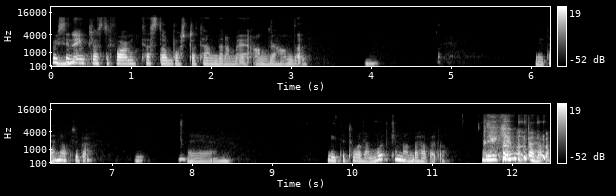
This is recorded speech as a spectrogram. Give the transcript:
Och i sin mm. enklaste form, testa att borsta tänderna med andra handen. Mm. Den är också bra. Mm. Eh, lite tålamod kan man behöva då. Det kan man behöva.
